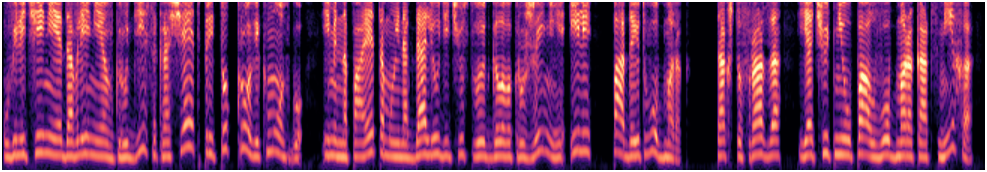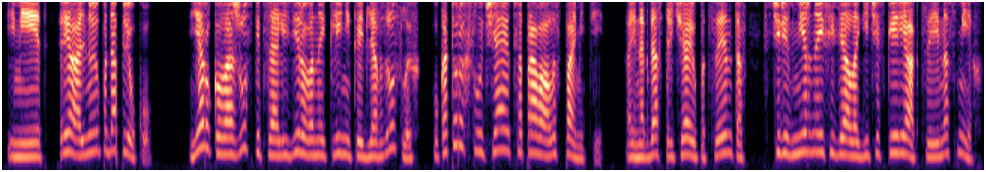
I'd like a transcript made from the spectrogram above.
Увеличение давления в груди сокращает приток крови к мозгу, Именно поэтому иногда люди чувствуют головокружение или падают в обморок. Так что фраза «я чуть не упал в обморок от смеха» имеет реальную подоплеку. Я руковожу специализированной клиникой для взрослых, у которых случаются провалы в памяти, а иногда встречаю пациентов с чрезмерной физиологической реакцией на смех,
